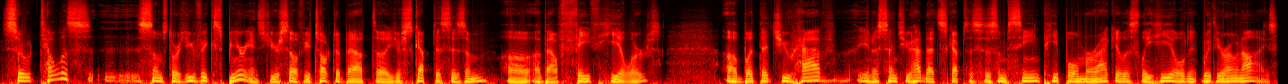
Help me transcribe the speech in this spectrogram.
So tell us uh, some stories you've experienced yourself. You talked about uh, your skepticism uh, about faith healers, uh, but that you have, you know, since you had that skepticism, seen people miraculously healed with your own eyes.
